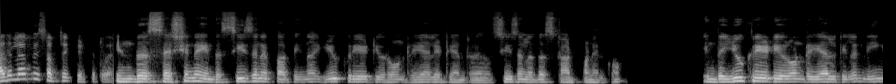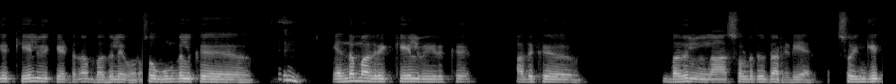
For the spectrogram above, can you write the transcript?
அதுல இருந்து சப்ஜெக்ட் எடுத்துட்டு இந்த செஷனை இந்த சீசனை பார்த்தீங்கன்னா you create your own reality என்ற சீசன்ல தான் ஸ்டார்ட் பண்ணியிருக்கோம் இந்த யூ கிரியேட் யுவர் ஓன் ரியாலிட்டியில நீங்க கேள்வி கேட்டதான் பதிலே வரும். ஸோ உங்களுக்கு எந்த மாதிரி கேள்வி இருக்கு? அதுக்கு பதில் நான் சொல்றதுக்கு தான் ரெடியா இருக்கு ஸோ இங்க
